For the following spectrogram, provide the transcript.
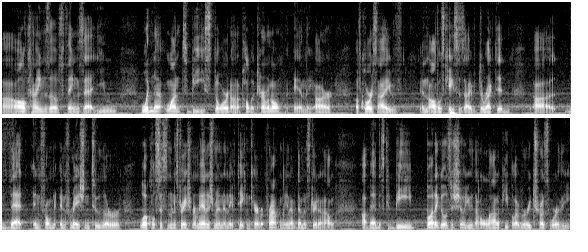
uh, all kinds of things that you would not want to be stored on a public terminal, and they are. Of course, I've in all those cases I've directed uh, that info- information to their local system administration or management, and they've taken care of it promptly. And I've demonstrated how uh, bad this could be. But it goes to show you that a lot of people are very trustworthy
